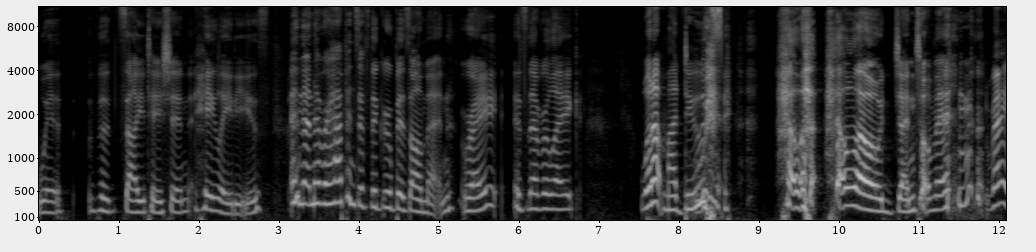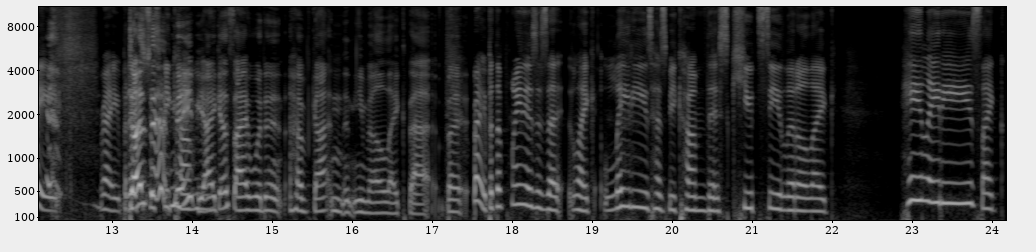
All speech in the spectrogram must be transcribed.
with the salutation, hey ladies. And that never happens if the group is all men, right? It's never like, What up, my dudes? hello, hello, gentlemen. right, right. But Does it's just it? become, Maybe. I guess I wouldn't have gotten an email like that. But Right, but the point is, is that like ladies has become this cutesy little like, hey ladies, like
